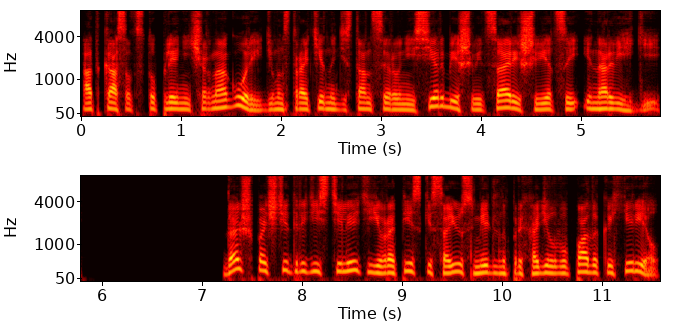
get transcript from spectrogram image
отказ от вступления Черногории, демонстративное дистанцирование Сербии, Швейцарии, Швеции и Норвегии. Дальше почти три десятилетия Европейский Союз медленно приходил в упадок и херел,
